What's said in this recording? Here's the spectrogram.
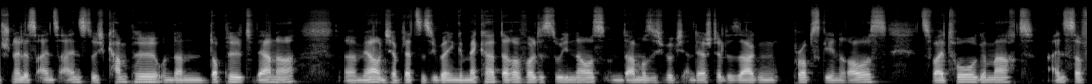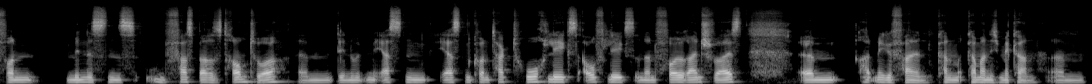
schnelles 1-1 durch Kampel und dann doppelt Werner. Ähm, ja, und ich habe letztens über ihn gemeckert, darauf wolltest du hinaus. Und da muss ich wirklich an der Stelle sagen, Props gehen raus, zwei Tore gemacht, eins davon mindestens unfassbares Traumtor, ähm, den du mit dem ersten, ersten Kontakt hochlegst, auflegst und dann voll reinschweißt. Ähm, hat mir gefallen, kann, kann man nicht meckern. Ähm,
